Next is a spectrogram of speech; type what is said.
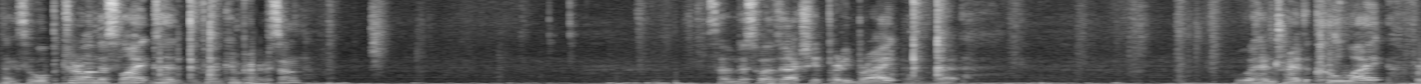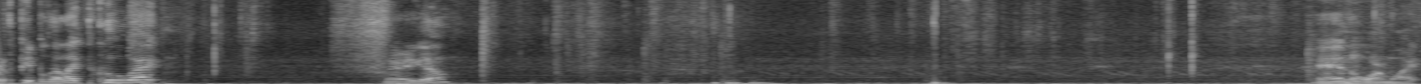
Like so, we'll turn on this light to, for comparison. So this one's actually pretty bright, but we'll go ahead and try the cool white for the people that like the cool white. There you go. And the warm white.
